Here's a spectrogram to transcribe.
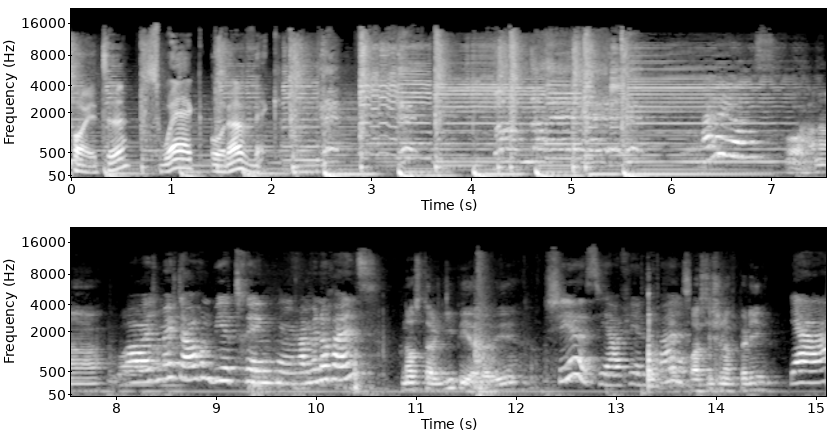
Heute Swag oder weg. Hallo Jungs. Oh, Hanna. Oh, ich möchte auch ein Bier trinken. Haben wir noch eins? Nostalgiebier, oder wie? Cheers, ja, auf jeden Fall. Warst du schon auf Berlin? Ja,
